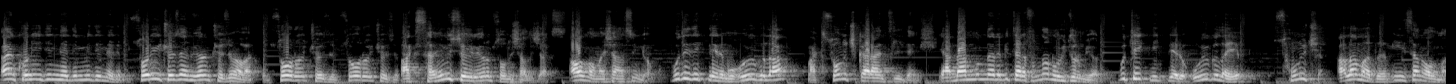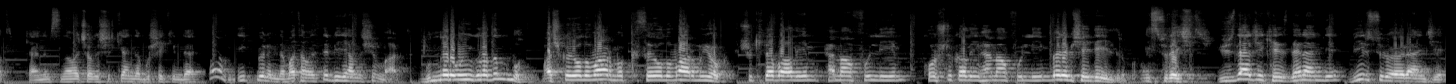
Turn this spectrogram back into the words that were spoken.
Ben konuyu dinledim mi dinledim. Soruyu çözemiyorum çözüme baktım. Soru çözüm, soru çözüm. Bak samimi söylüyorum sonuç alacaksın. Almama şansın yok. Bu dediklerimi uygula. Bak sonuç garantili demiş. Ya ben bunları bir tarafımdan uydurmuyorum. Bu teknikleri uygulayıp sonuç alamadığım insan olmadı. Kendim sınava çalışırken de bu şekilde. Tamam mı? İlk bölümde matematikte bir yanlışım vardı. Bunları uyguladım bu. Başka yolu var mı? Kısa yolu var mı? Yok. Şu kitabı alayım hemen fullleyeyim. Koşluk alayım hemen fullleyeyim. Böyle bir şey değildir bu. Bir süreçtir. Yüzlerce kez denendi. Bir sürü öğrenci.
